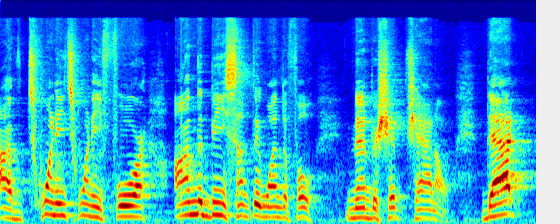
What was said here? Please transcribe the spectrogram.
of 2024 on the Be Something Wonderful membership channel. That,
